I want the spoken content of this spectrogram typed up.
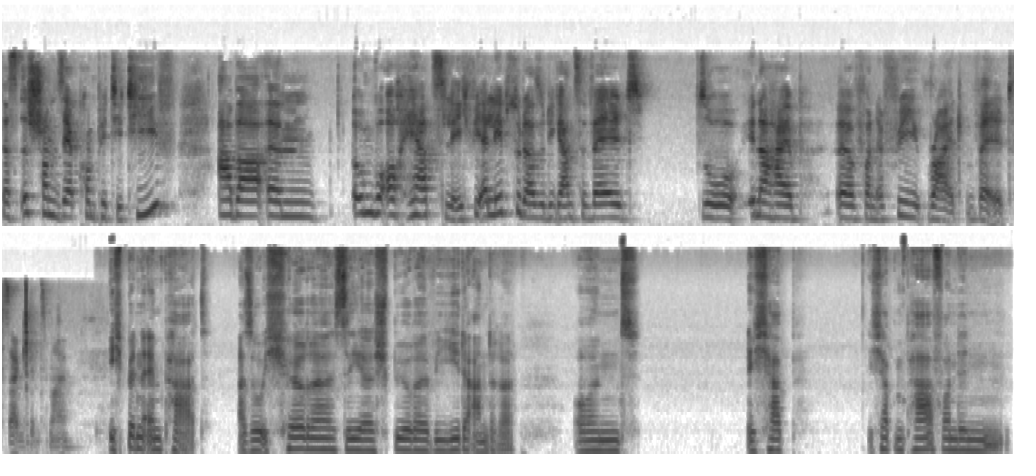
das ist schon sehr kompetitiv, aber ähm, irgendwo auch herzlich. Wie erlebst du da so die ganze Welt so innerhalb äh, von der Freeride-Welt, sage ich jetzt mal? Ich bin Empath. Also ich höre, sehe, spüre wie jeder andere. Und ich habe ich habe ein paar von den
